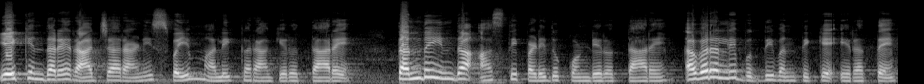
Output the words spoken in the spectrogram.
ಏಕೆಂದರೆ ರಾಜ ರಾಣಿ ಸ್ವಯಂ ಮಾಲೀಕರಾಗಿರುತ್ತಾರೆ. ತಂದೆಯಿಂದ ಆಸ್ತಿ ಪಡೆದುಕೊಂಡಿರುತ್ತಾರೆ. ಅವರಲ್ಲಿ ಬುದ್ಧಿವಂತಿಕೆ ಇರುತ್ತೆ.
